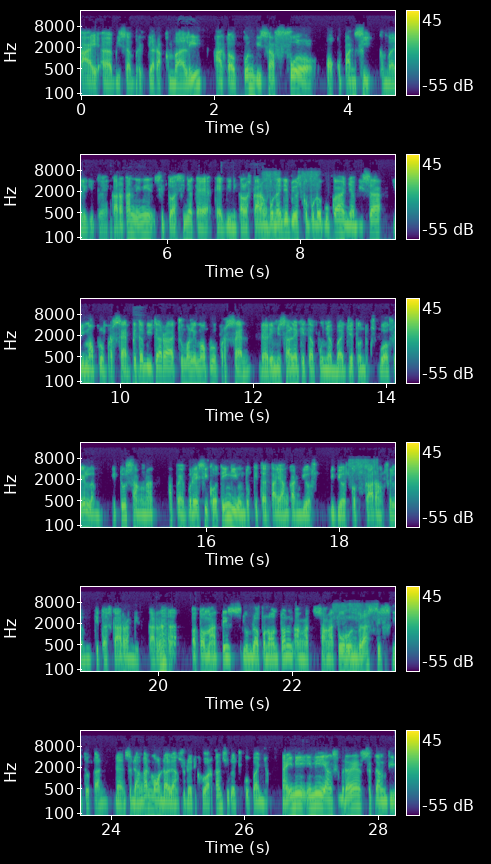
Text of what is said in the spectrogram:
kayak uh, bisa bergerak kembali ataupun bisa full okupansi kembali gitu ya. Karena kan ini situasinya kayak kayak gini. Kalau sekarang pun aja bioskop udah buka hanya bisa 50%. Kita bicara cuma 50% dari misalnya kita punya budget untuk sebuah film, itu sangat apa ya beresiko tinggi untuk kita tayangkan bios di bioskop sekarang film kita sekarang gitu. Karena otomatis jumlah penonton sangat sangat turun drastis gitu kan dan sedangkan modal yang sudah dikeluarkan sudah cukup banyak. Nah ini ini yang sebenarnya sedang di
